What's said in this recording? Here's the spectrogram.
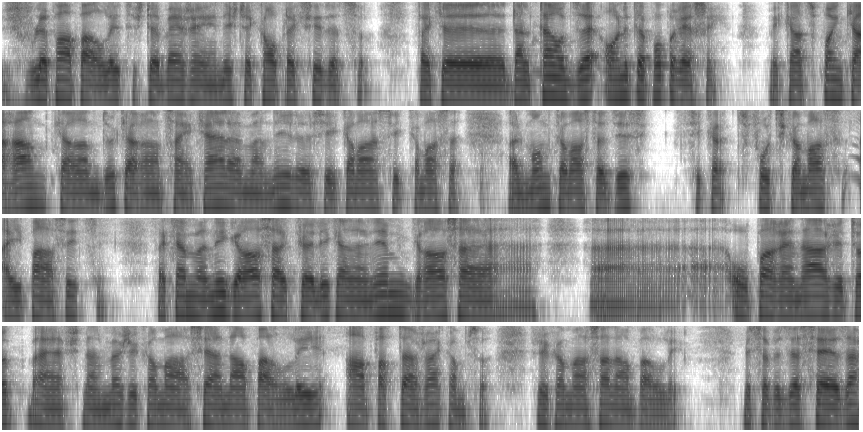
je voulais pas en parler, tu sais. J'étais bien gêné, j'étais complexé de ça. Fait que dans le temps, on disait, on n'était pas pressé. Mais quand tu pognes 40, 42, 45 ans, à un moment donné, c'est comment, c'est comment ça, le monde commence à te dire, c'est que faut que tu commences à y penser, tu sais. Fait qu'à un moment donné, grâce à Alcoolique Anonyme, grâce à, au parrainage et tout, ben finalement, j'ai commencé à en parler en partageant comme ça. J'ai commencé à en parler. Mais ça faisait 16 ans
